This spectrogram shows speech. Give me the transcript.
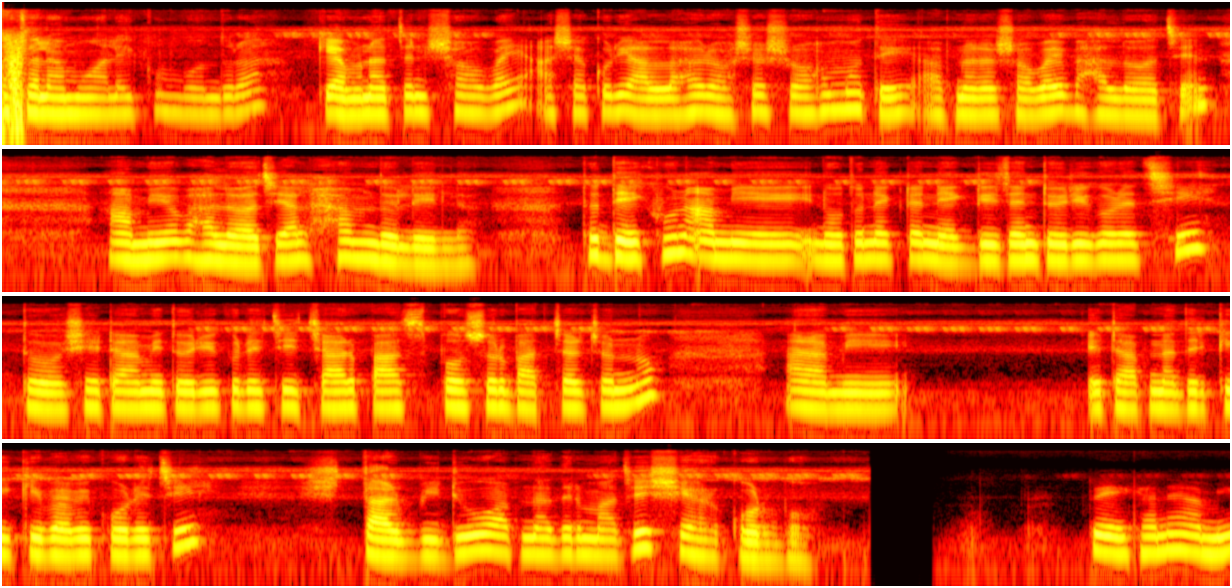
আসসালামু আলাইকুম বন্ধুরা, কেমন আছেন সবাই? আশা করি আল্লাহর অশেষ রহমতে আপনারা সবাই ভালো আছেন, আমিও ভালো আছি, আলহামদুলিল্লাহ। তো দেখুন, আমি এই নতুন একটা নেক ডিজাইন তৈরি করেছি, তো সেটা আমি তৈরি করেছি চার পাঁচ বছর বাচ্চার জন্য, আর আমি এটা আপনাদেরকে কীভাবে করেছি, তার ভিডিও আপনাদের মাঝে শেয়ার করব। তো এখানে আমি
